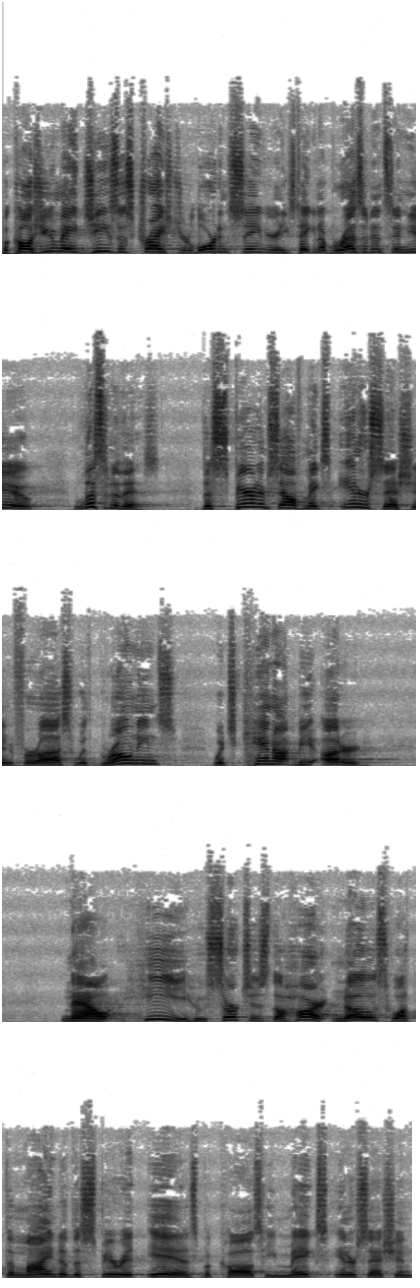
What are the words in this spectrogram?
because you made Jesus Christ your Lord and Savior, and He's taken up residence in you. Listen to this. The Spirit Himself makes intercession for us with groanings which cannot be uttered. Now, He who searches the heart knows what the mind of the Spirit is because He makes intercession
